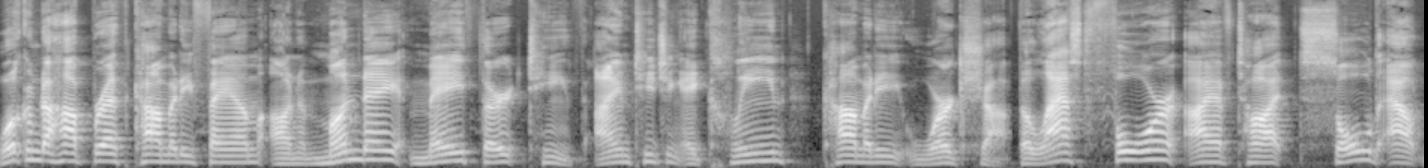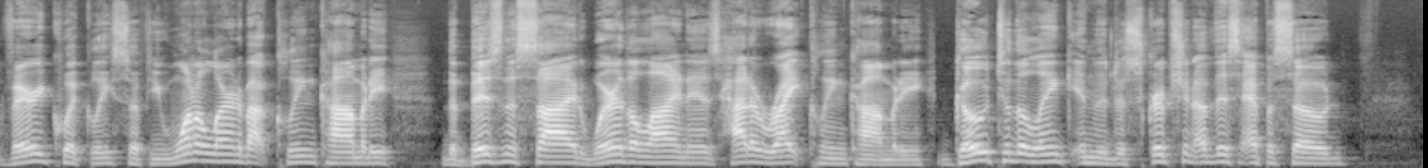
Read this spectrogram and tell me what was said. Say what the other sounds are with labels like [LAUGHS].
Welcome to Hot Breath Comedy Fam. On Monday, May 13th, I am teaching a clean comedy workshop. The last four I have taught sold out very quickly, so if you want to learn about clean comedy, the business side, where the line is, how to write clean comedy, go to the link in the description of this episode,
